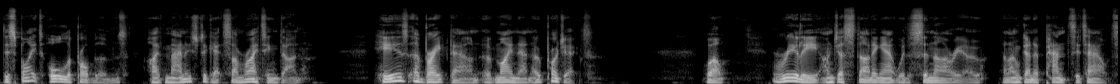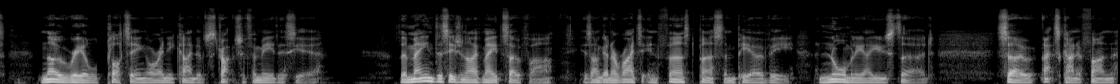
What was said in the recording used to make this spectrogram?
despite all the problems, I've managed to get some writing done. Here's a breakdown of my nano project. Well, really, I'm just starting out with a scenario, and I'm going to pants it out. No real plotting or any kind of structure for me this year. The main decision I've made so far is I'm going to write it in first person POV, and normally I use third. So that's kind of fun,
